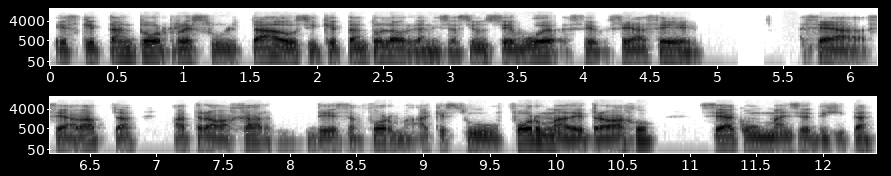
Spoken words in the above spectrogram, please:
es que tanto resultados y que tanto la organización se, se, hace, se, se adapta a trabajar de esa forma, a que su forma de trabajo sea con un mindset digital,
